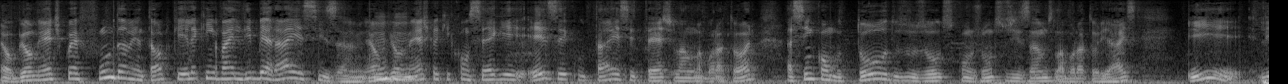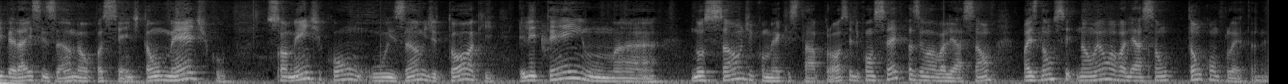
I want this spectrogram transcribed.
É, o biomédico é fundamental porque ele é quem vai liberar esse exame, né? O uhum. biomédico é que consegue executar esse teste lá no laboratório, assim como todos os outros conjuntos de exames laboratoriais e liberar esse exame ao paciente. Então, o médico, somente com o exame de toque, ele tem uma noção de como é que está a próstata, ele consegue fazer uma avaliação, mas não, se, não é uma avaliação tão completa, né?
